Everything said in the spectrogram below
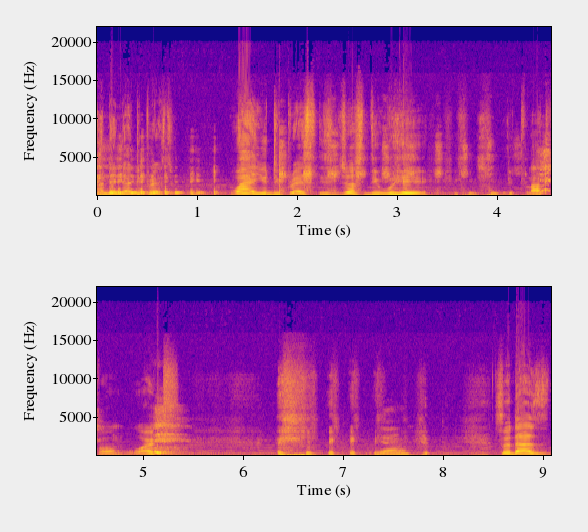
And then they're depressed. Why are you depressed? It's just the way the platform works. Yeah. so that's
